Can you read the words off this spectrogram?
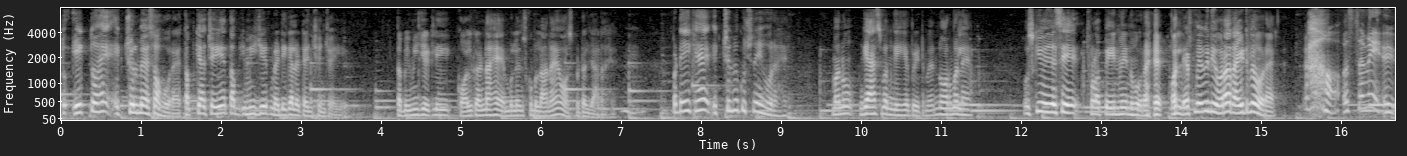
तो एक तो है एक्चुअल में ऐसा हो रहा है तब क्या चाहिए? तब इमीडिएट मेडिकल अटेंशन चाहिए। तब इमीडिएटली कॉल करना है एंबुलेंस को बुलाना है हॉस्पिटल जाना है। बट हम्म। एक है एक्चुअल में कुछ नहीं हो रहा है। मानो गैस बन गई है पेट में नॉर्मल है। उसकी वजह से थोड़ा पेन वेन हो रहा है और लेफ़्ट में भी नहीं हो रहा राइट में हो रहा है। हाँ उस समय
